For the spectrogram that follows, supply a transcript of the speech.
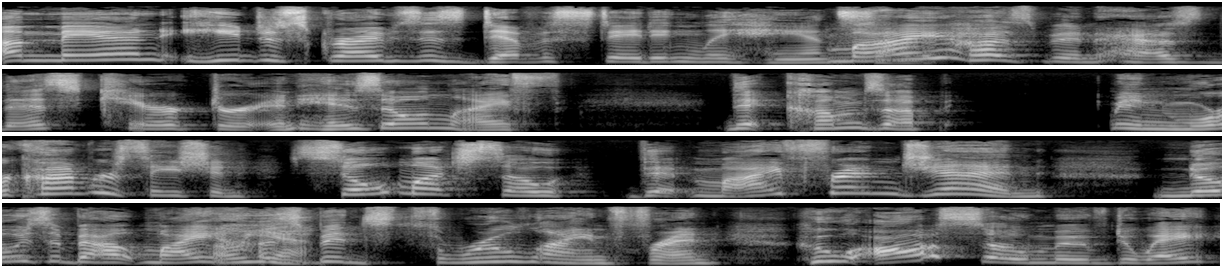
a man he describes as devastatingly handsome. My husband has this character in his own life that comes up in more conversation, so much so that my friend Jen knows about my Oh, yeah. husband's through line friend who also moved away.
